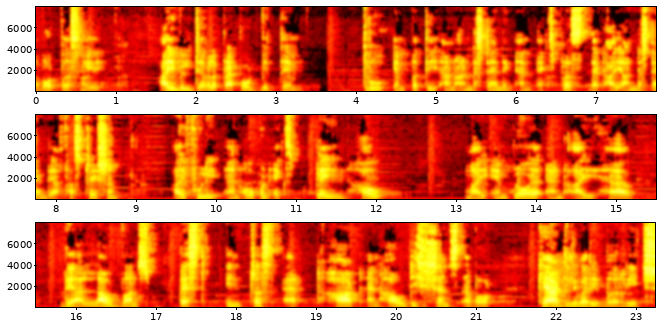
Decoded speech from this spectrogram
about personally. I will develop rapport with them through empathy and understanding and express that I understand their frustration. I fully and open explain how my employer and I have their loved ones' best interest at heart and how decisions about care delivery were reached.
